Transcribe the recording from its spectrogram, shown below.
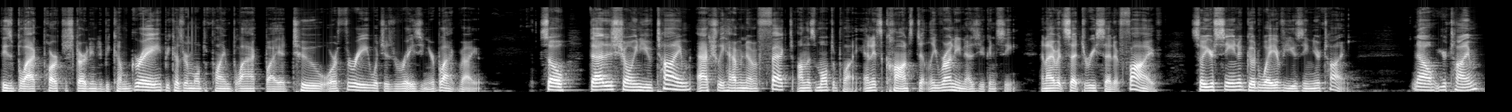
These black parts are starting to become gray because we're multiplying black by a 2 or 3, which is raising your black value. So that is showing you time actually having an effect on this multiply. And it's constantly running, as you can see. And I have it set to reset at 5. So you're seeing a good way of using your time. Now, your time,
